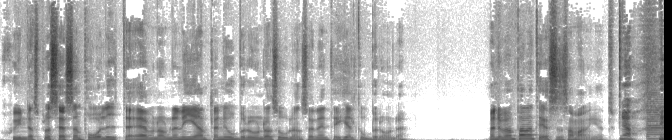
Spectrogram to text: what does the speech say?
skyndas processen på lite, även om den egentligen är oberoende av solen så är den inte helt oberoende. Men det var en parentes i sammanhanget. Ja.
